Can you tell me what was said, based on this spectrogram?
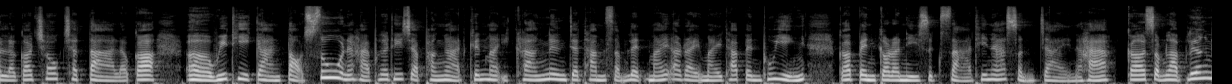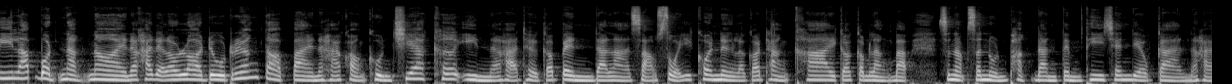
นแล้วก็โชคชะตา แล้วก็วิธีการต่อสู้นะคะ เพื่อที่จะพังอาจขึ้นมาอีกครั้งหนึ่งจะทำสำเร็จไหมอะไรไหมถ้าเป็นผู้หญิง ก็เป็นกรณีศึกษาที่น่าสนใจนะคะ ก็สำหรับเรื่องนี้รับบทหนักหน่อยนะคะเดี๋ยวเรารอดูเรื่องต่อไปนะคะของคุณเซี่ยเข่ออิ๋นนะคะ เธอก็เป็นดาราสาวสวยอีกคนหนึ่ง แล้วก็ทางค่ายก็กำลังแบบสนับสนุนผลักดันเต็มที่เช่นเดียวกันนะคะ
